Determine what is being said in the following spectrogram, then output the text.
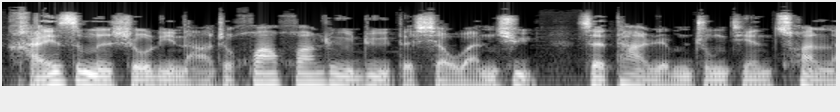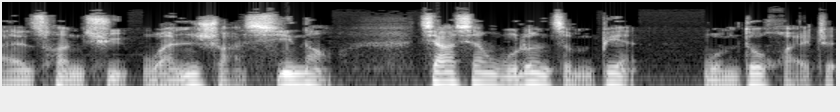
孩子们手里拿着花花绿绿的小玩具，在大人们中间窜来窜去玩耍嬉闹。家乡无论怎么变，我们都怀着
